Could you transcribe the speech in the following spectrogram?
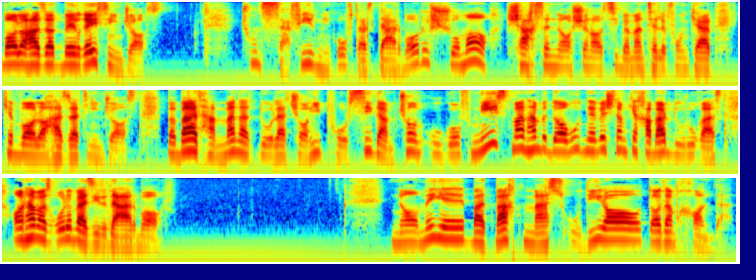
والا حضرت بلغیس اینجاست. چون سفیر می‌گفت از دربار شما شخص ناشناسی به من تلفن کرد که والا حضرت اینجاست و بعد هم من از دولت شاهی پرسیدم چون او گفت نیست من هم به داوود نوشتم که خبر دروغ است. آن هم از قول وزیر دربار. نامه بدبخت مسعودی را دادم خواندند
